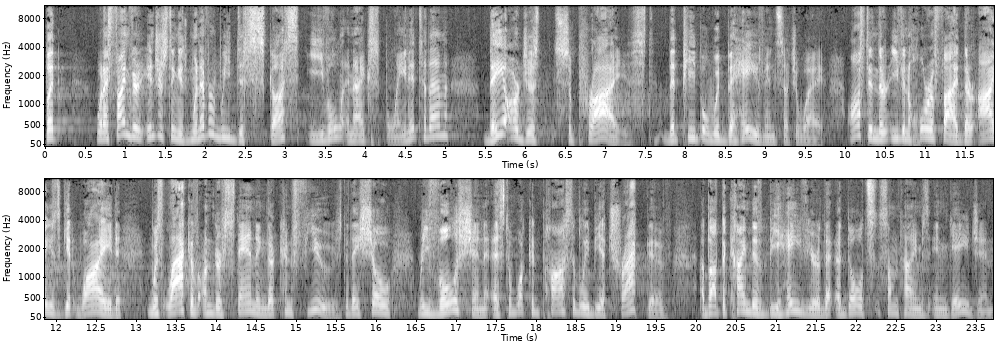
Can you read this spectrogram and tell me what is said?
But what I find very interesting is whenever we discuss evil and I explain it to them, they are just surprised that people would behave in such a way. Often they're even horrified. Their eyes get wide with lack of understanding. They're confused. They show revulsion as to what could possibly be attractive about the kind of behavior that adults sometimes engage in.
